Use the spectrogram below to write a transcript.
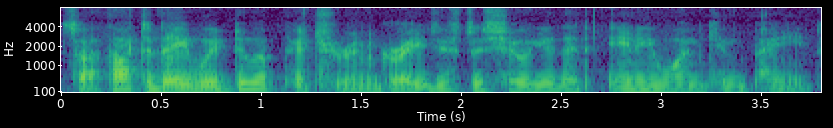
So I thought today we'd do a picture in gray just to show you that anyone can paint.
